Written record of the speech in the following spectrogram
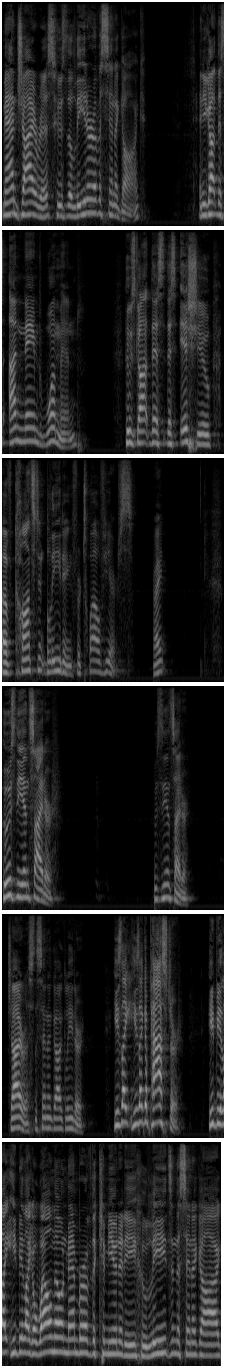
man, Jairus, who's the leader of a synagogue, and you got this unnamed woman who's got this, this issue of constant bleeding for 12 years, right? Who's the insider? Who's the insider? Jairus, the synagogue leader. He's like, he's like a pastor. He'd be like he'd be like a well-known member of the community who leads in the synagogue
